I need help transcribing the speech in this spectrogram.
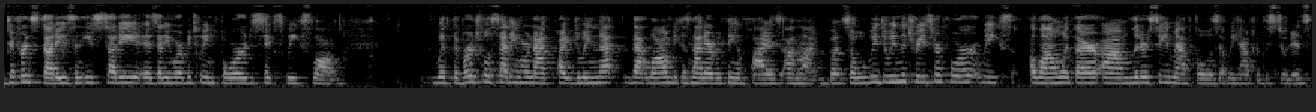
different studies and each study is anywhere between four to six weeks long with the virtual setting, we're not quite doing that that long because not everything applies online. But so we'll be doing the treats for four weeks along with our um, literacy and math goals that we have for the students.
